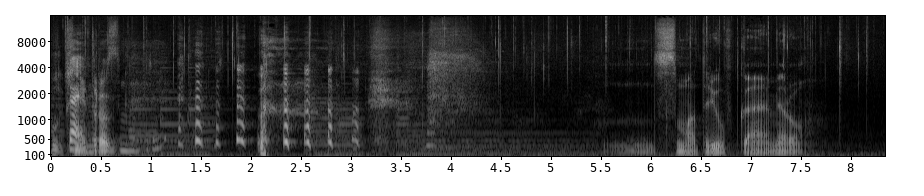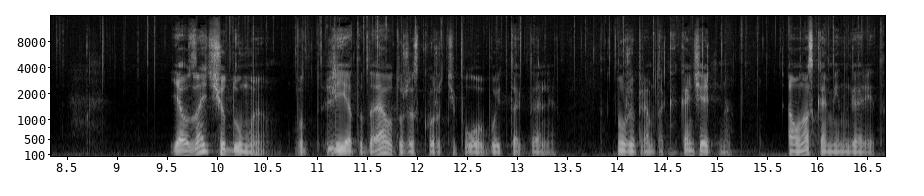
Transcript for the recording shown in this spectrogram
Лучше не трогай. Смотрю в камеру. Я вот знаете, что думаю? Вот лето, да, вот уже скоро тепло будет и так далее. Ну, уже прям так окончательно. А у нас камин горит.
